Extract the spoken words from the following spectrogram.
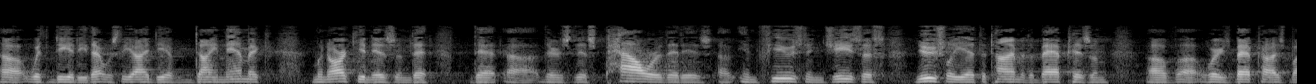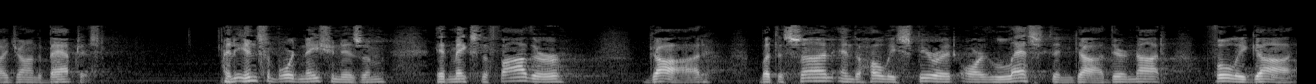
uh, with deity. That was the idea of dynamic monarchianism that that uh, there's this power that is uh, infused in Jesus, usually at the time of the baptism of uh, where he's baptized by John the Baptist. And insubordinationism, it makes the Father God, but the Son and the Holy Spirit are less than God. They're not fully God.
